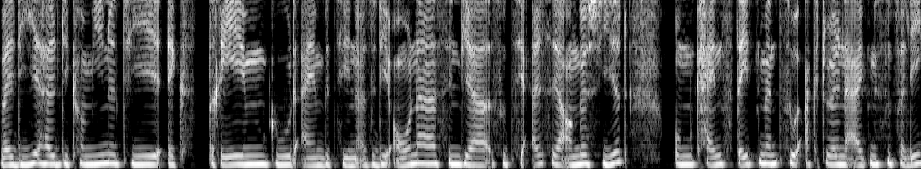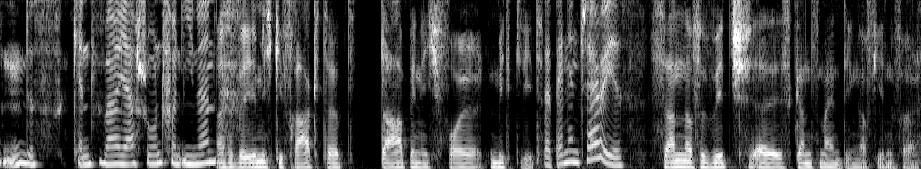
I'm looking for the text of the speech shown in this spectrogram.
weil die halt die Community extrem gut einbeziehen. Also die Owner sind ja sozial sehr engagiert, um kein Statement zu aktuellen Ereignissen verlegen. Das kennt man ja schon von ihnen. Also weil ihr mich gefragt habt, da bin ich voll Mitglied. Bei Ben Jerry's. Son of a Witch äh, ist ganz mein Ding auf jeden Fall.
